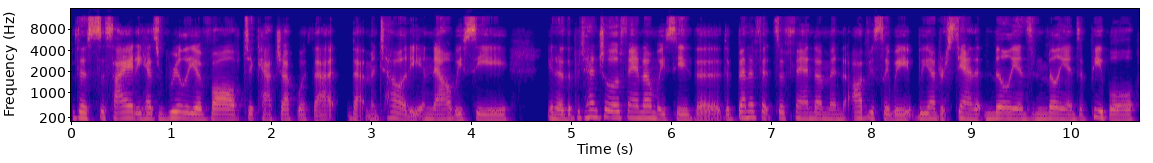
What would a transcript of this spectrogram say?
the society has really evolved to catch up with that that mentality. And now we see, you know, the potential of fandom. We see the the benefits of fandom, and obviously we we understand that millions and millions of people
